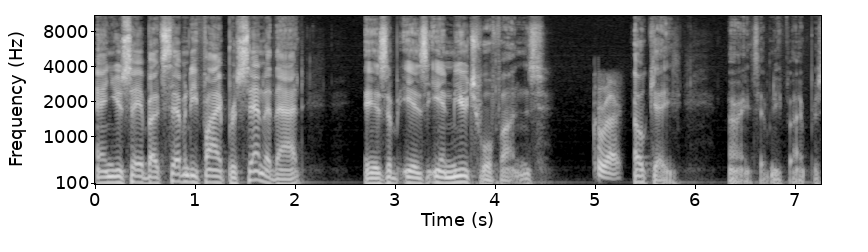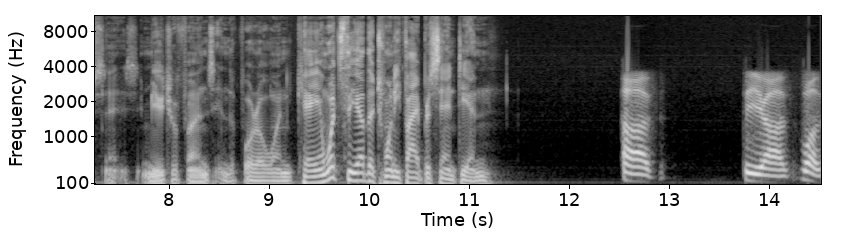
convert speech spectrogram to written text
And you say about 75% of that is is in mutual funds. Correct. Okay. All right. 75% is in mutual funds in the 401k. And what's the other 25% in? Uh, the uh, well,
